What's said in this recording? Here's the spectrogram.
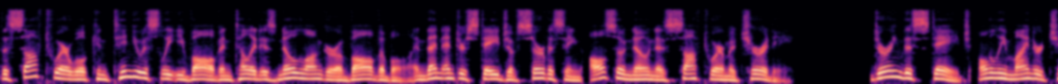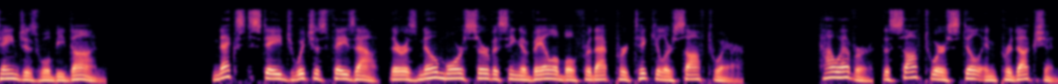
The software will continuously evolve until it is no longer evolvable and then enter stage of servicing also known as software maturity. During this stage, only minor changes will be done. Next stage which is phase out, there is no more servicing available for that particular software. However, the software still in production.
